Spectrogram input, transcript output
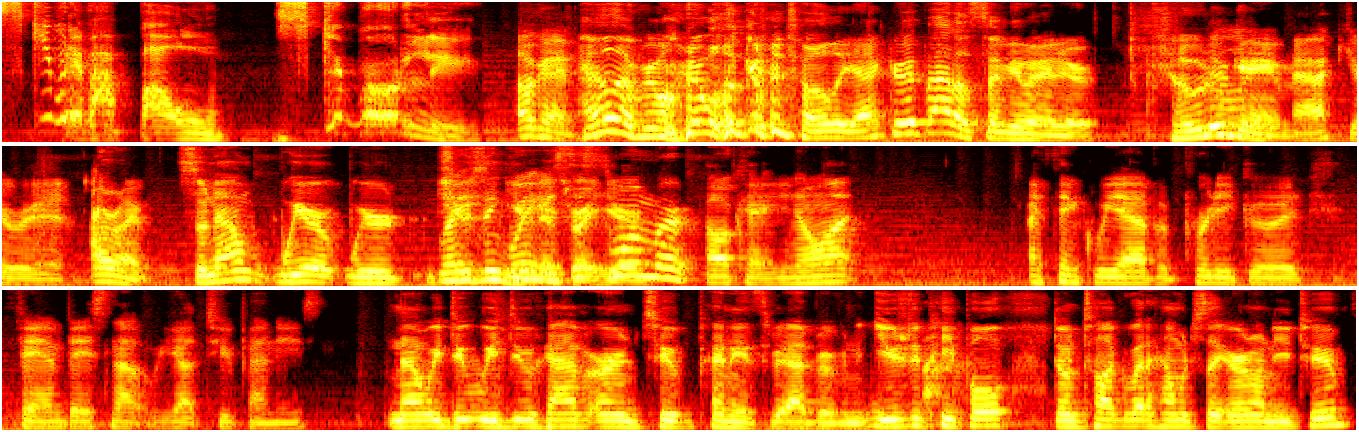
Skibbity bop bow. Skibbity. Okay. Hello, everyone, and welcome to Totally Accurate Battle Simulator. Totally game. accurate. All right, so now we're we're choosing wait, units is right the here. one where? Okay, you know what? I think we have a pretty good fan base now that we got two pennies. Now we do we do have earned two pennies through ad revenue. Usually ah. people don't talk about how much they earn on YouTube.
